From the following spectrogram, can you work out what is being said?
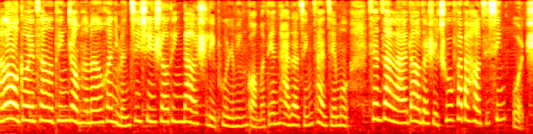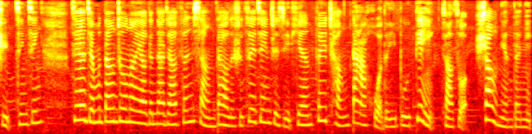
Hello，各位亲爱的听众朋友们，欢迎你们继续收听到十里铺人民广播电台的精彩节目。现在来到的是出发吧好奇心，我是晶晶。今天节目当中呢，要跟大家分享到的是最近这几天非常大火的一部电影，叫做《少年的你》。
